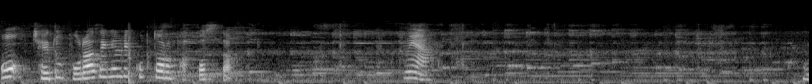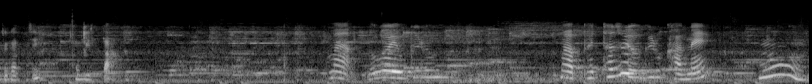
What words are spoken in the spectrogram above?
어, 쟤도 보라색 헬리콥터로 바꿨어. 뭐야? 어디 갔지? 저기 있다. 뭐야? 누가 여기로? 뭐야? 배 타서 여기로 가네? 음.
